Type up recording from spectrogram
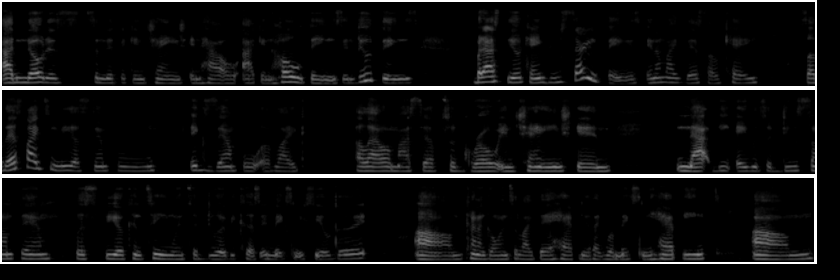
I noticed significant change in how I can hold things and do things, but I still can't do certain things. And I'm like, that's okay. So that's like to me a simple example of like allowing myself to grow and change and not be able to do something, but still continuing to do it because it makes me feel good. Um, kind of going to like that happiness, like what makes me happy. Um,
